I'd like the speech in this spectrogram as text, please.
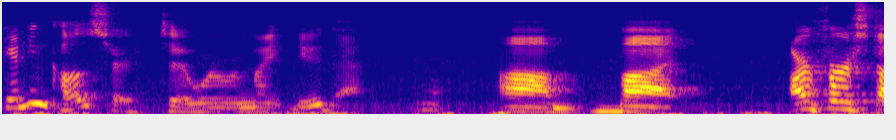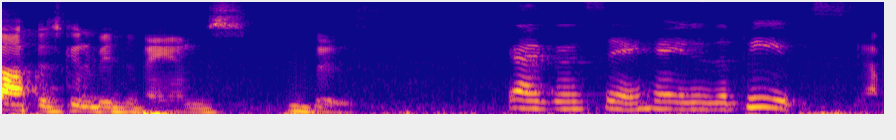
getting closer to where we might do that. Um, but our first stop is going to be the Vans booth. Gotta go say hey to the peeps. Yep.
